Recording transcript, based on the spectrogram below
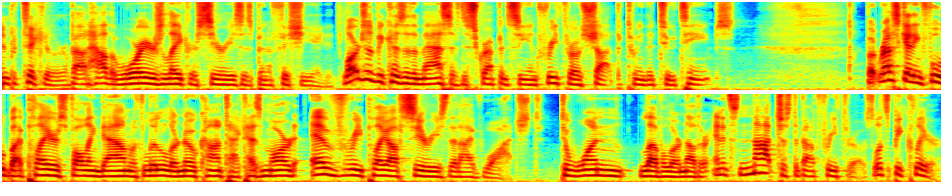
in particular about how the Warriors Lakers series has been officiated, largely because of the massive discrepancy in free throws shot between the two teams. But refs getting fooled by players falling down with little or no contact has marred every playoff series that I've watched to one level or another. And it's not just about free throws. Let's be clear.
